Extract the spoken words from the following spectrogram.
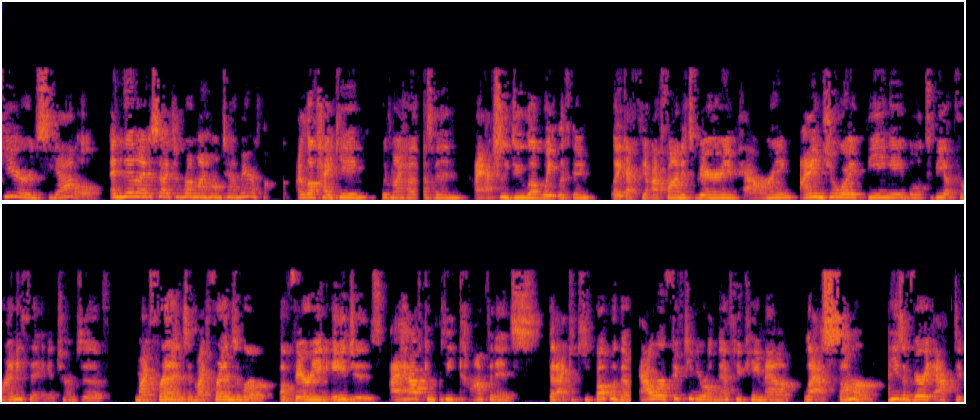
here in Seattle, and then I decided to run my hometown marathon. I love hiking with my husband. I actually do love weightlifting. Like I feel, I find it's very empowering. I enjoy being able to be up for anything in terms of my friends and my friends are of varying ages. I have complete confidence that I could keep up with them. Our 15 year old nephew came out last summer. He's a very active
